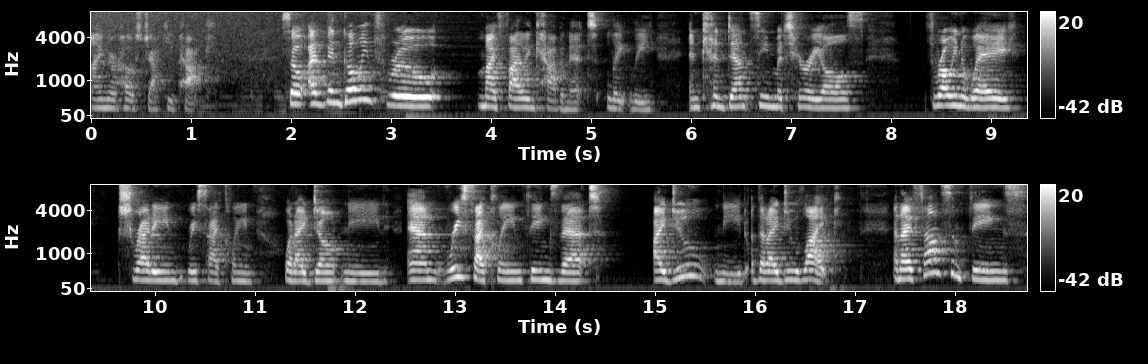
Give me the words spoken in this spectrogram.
I'm your host, Jackie Pack. So, I've been going through my filing cabinet lately and condensing materials, throwing away, shredding, recycling what I don't need, and recycling things that I do need, that I do like. And I found some things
